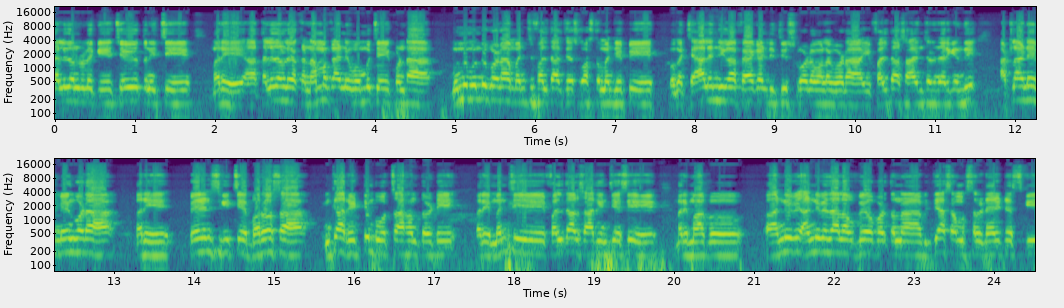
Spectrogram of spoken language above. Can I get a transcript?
తల్లిదండ్రులకి చేయూతనిచ్చి మరి ఆ తల్లిదండ్రుల యొక్క నమ్మకాన్ని వమ్ము చేయకుండా ముందు ముందు కూడా మంచి ఫలితాలు తీసుకొస్తామని చెప్పి ఒక ఛాలెంజ్గా ఫ్యాకల్టీ తీసుకోవడం వల్ల కూడా ఈ ఫలితాలు సాధించడం జరిగింది. అట్లానే మేము కూడా మరి పేరెంట్స్కి ఇచ్చే భరోసా ఇంకా రెట్టింపు ఉత్సాహంతో మరి మంచి ఫలితాలు సాధించేసి మరి మాకు అన్ని అన్ని విధాలా ఉపయోగపడుతున్న విద్యా సంస్థల డైరెక్టర్స్కి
